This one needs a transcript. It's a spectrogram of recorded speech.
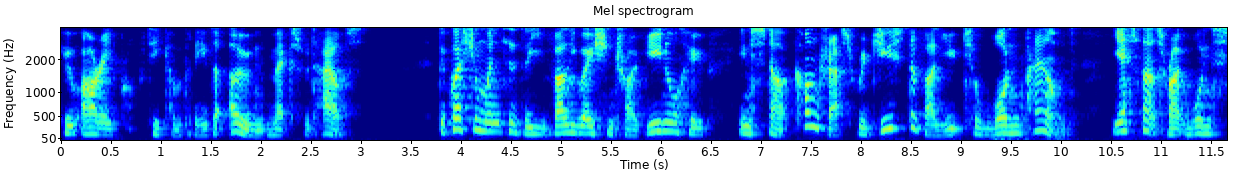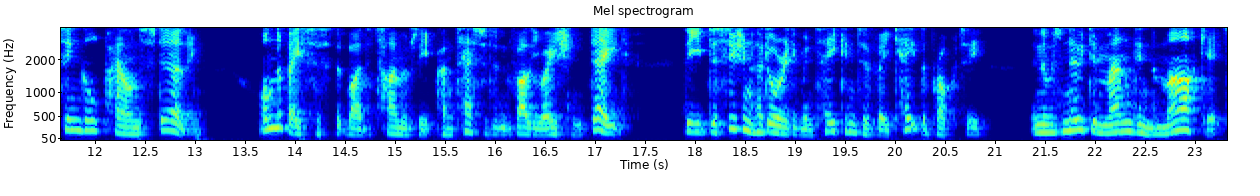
who are a property company that own Mexford House. The question went to the Valuation Tribunal, who, in stark contrast, reduced the value to £1 Yes, that's right, one single pound sterling, on the basis that by the time of the antecedent valuation date, the decision had already been taken to vacate the property, and there was no demand in the market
